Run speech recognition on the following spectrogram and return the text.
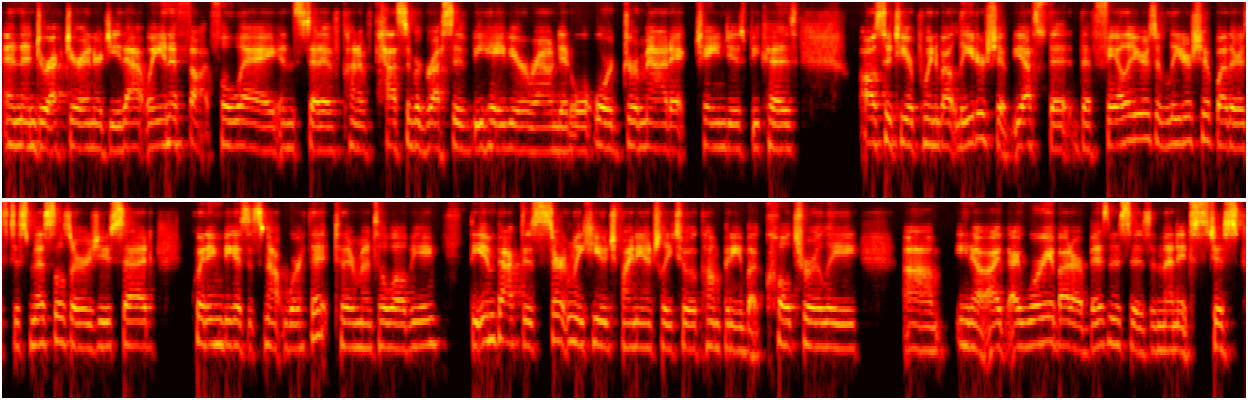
And then direct your energy that way in a thoughtful way instead of kind of passive aggressive behavior around it or, or dramatic changes because also to your point about leadership yes the the failures of leadership whether it's dismissals or as you said quitting because it's not worth it to their mental well-being the impact is certainly huge financially to a company but culturally um, you know I, I worry about our businesses and then it's just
